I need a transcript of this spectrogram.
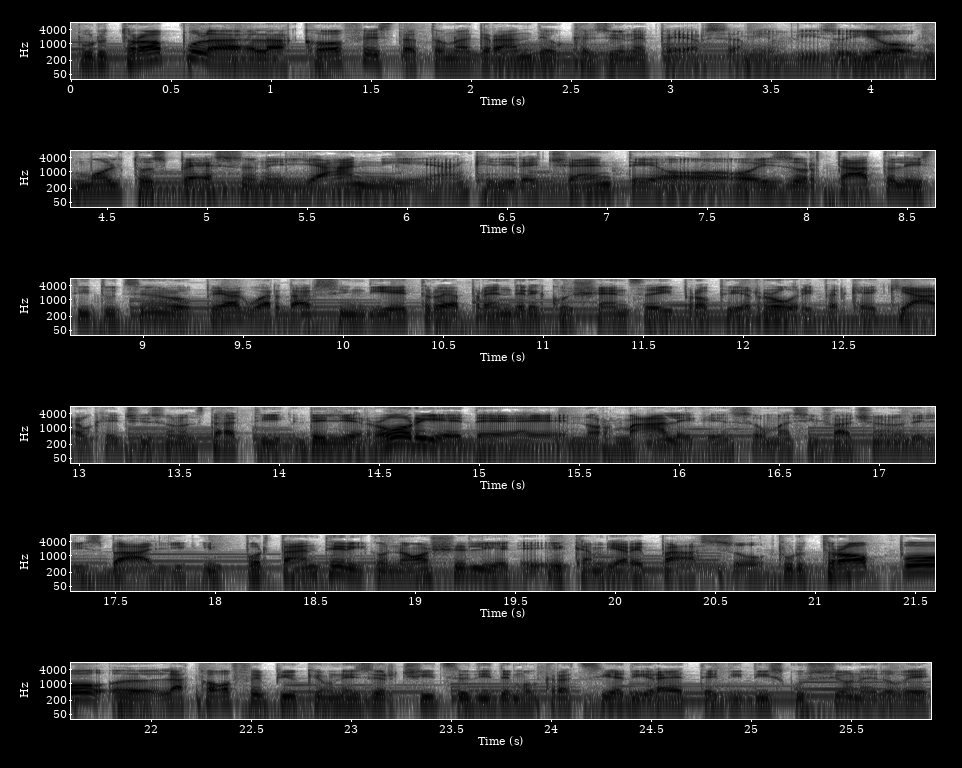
Purtroppo la, la COF è stata una grande occasione persa persa a mio avviso. Io molto spesso negli anni, anche di recente, ho, ho esortato le istituzioni europee a guardarsi indietro e a prendere coscienza dei propri errori, perché è chiaro che ci sono stati degli errori ed è normale che insomma si facciano degli sbagli. Importante riconoscerli e, e cambiare passo. Purtroppo eh, la COF è più che un esercizio di democrazia diretta e di discussione dove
